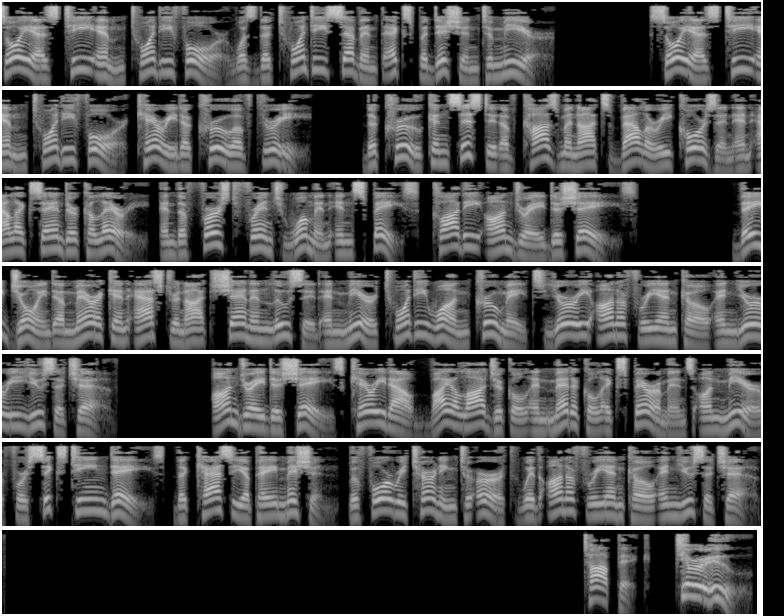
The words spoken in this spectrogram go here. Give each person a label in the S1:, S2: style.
S1: Soyuz TM-24 was the 27th expedition to Mir. Soyuz TM-24 carried a crew of three. The crew consisted of cosmonauts Valery Korzun and Alexander Kaleri, and the first French woman in space, Claudie André Deshays. They joined American astronaut Shannon Lucid and Mir-21 crewmates Yuri Onufrienko and Yuri Usachev. André Deshays carried out biological and medical experiments on Mir for 16 days the Cassiopée mission, before returning to Earth with Onufrienko and Usachev. Topic: Tiru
